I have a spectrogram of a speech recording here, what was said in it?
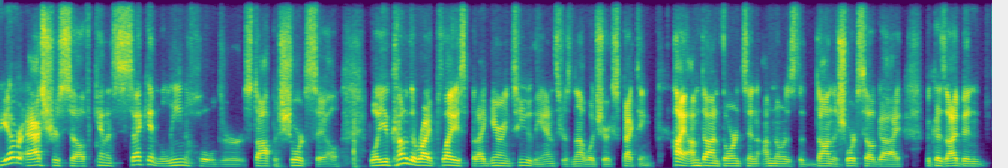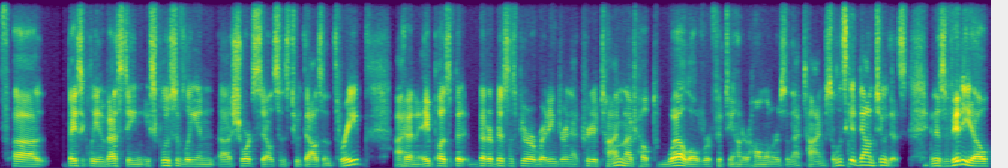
you ever ask yourself, can a second lien holder stop a short sale? Well, you come to the right place, but I guarantee you the answer is not what you're expecting. Hi, I'm Dohn Thornton. I'm known as the Dohn the short sale guy because I've been uh, basically investing exclusively in uh, short sales since 2003. I had an A plus Better Business Bureau rating during that period of time, and I've helped well over 1,500 homeowners in that time. So let's get down to this. In this video,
